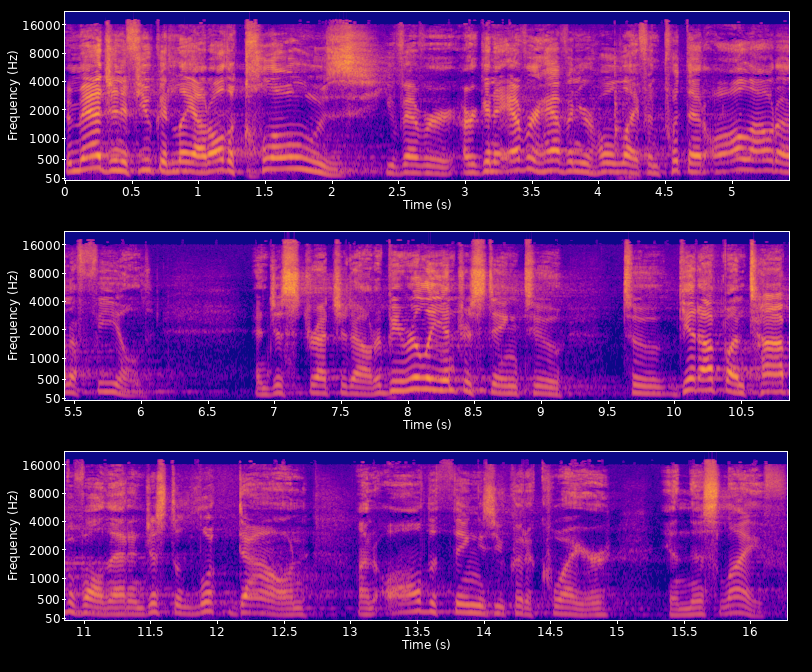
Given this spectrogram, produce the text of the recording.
Imagine if you could lay out all the clothes you've ever are going to ever have in your whole life and put that all out on a field and just stretch it out. It'd be really interesting to, to get up on top of all that and just to look down on all the things you could acquire in this life.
